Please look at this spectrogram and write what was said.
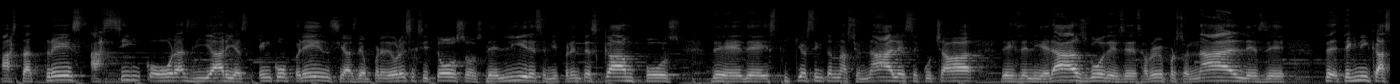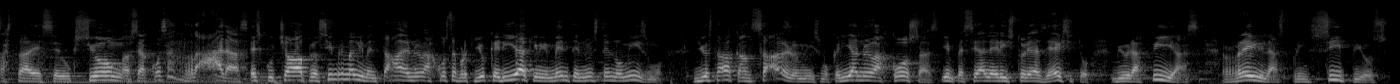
hasta 3 a 5 horas diarias en conferencias de emprendedores exitosos, de líderes en diferentes campos, de, de speakers internacionales, escuchaba desde liderazgo, desde desarrollo personal, desde técnicas hasta de seducción, o sea, cosas raras. Escuchaba, pero siempre me alimentaba de nuevas cosas porque yo quería que mi mente no esté en lo mismo. Yo estaba cansado de lo mismo, quería nuevas cosas y empecé a leer historias de éxito, biografías, reglas, principios,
